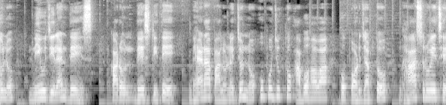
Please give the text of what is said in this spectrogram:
হল নিউজিল্যান্ড দেশ, কারণ দেশটিতে ভেড়া পালনের জন্য উপযুক্ত আবহাওয়া ও পর্যাপ্ত ঘাস রয়েছে।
